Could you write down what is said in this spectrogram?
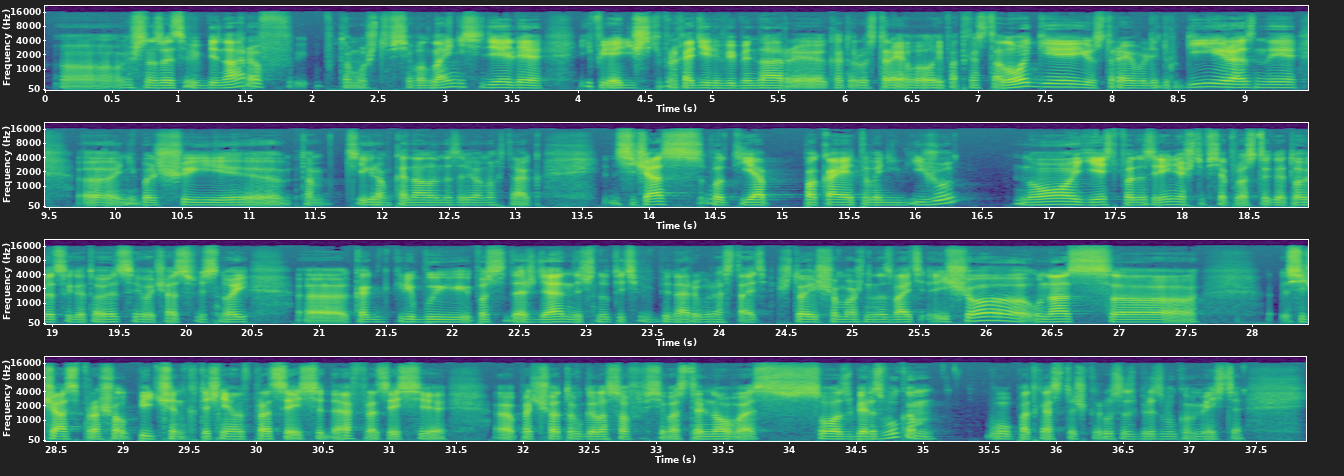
что называется, вебинаров, потому что все в онлайне сидели и периодически проходили вебинары, которые устраивала и подкастология, и устраивали другие разные э, небольшие там телеграм-каналы, назовем их так. Сейчас вот я пока этого не вижу, но есть подозрение, что все просто готовятся, готовятся, и вот сейчас весной, э, как грибы после дождя, начнут эти вебинары вырастать. Что еще можно назвать? Еще у нас... Э, сейчас прошел питчинг, точнее он в процессе, да, в процессе э, подсчетов голосов и всего остального со Сберзвуком, у подкаста.ру со Сберзвуком вместе.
